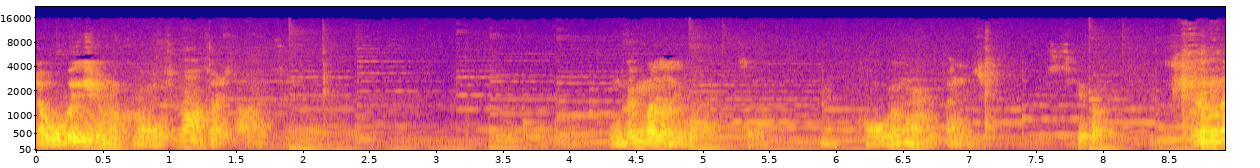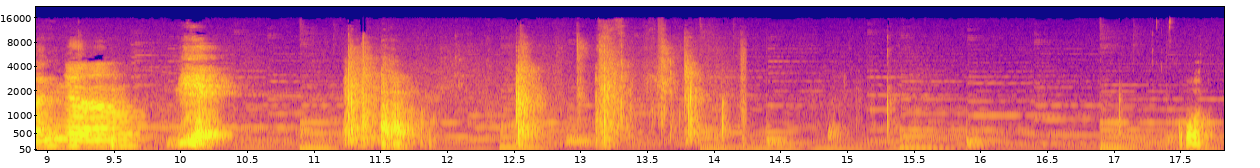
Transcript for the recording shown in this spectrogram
야 500일이면 그럼 50만 원짜리 사와야지. 500만 원이더 맞지? 응. 그럼 500만 원 빨리 줘. 싫어. 여러분 안녕. 옷.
